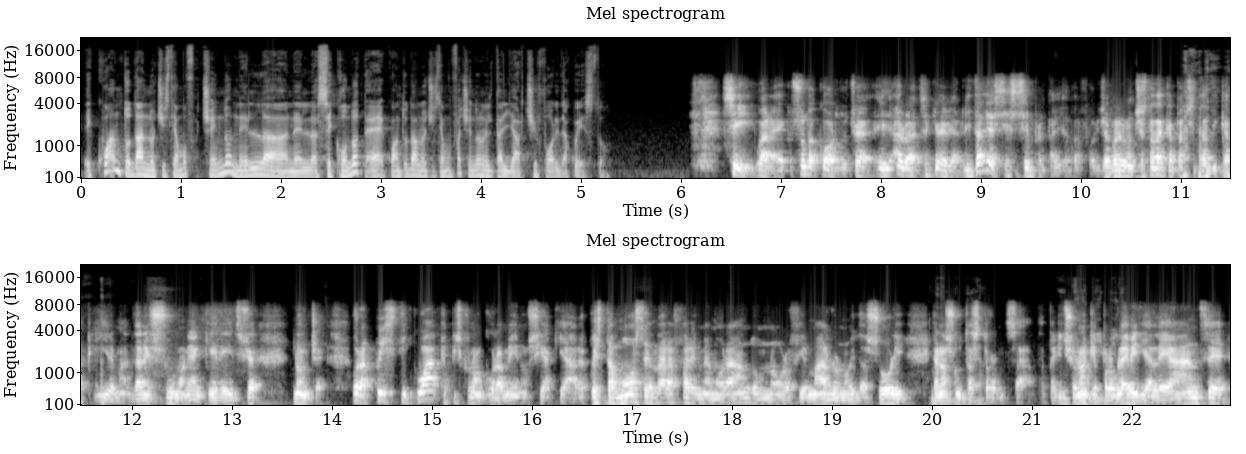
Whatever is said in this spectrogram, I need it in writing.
E quanto danno ci stiamo facendo nel, nel secondo te, quanto danno ci stiamo facendo nel tagliarci fuori da questo? Sì, guarda, ecco, sono d'accordo. Cioè, allora, l'Italia si è sempre tagliata fuori, cioè, non c'è stata capacità di capire, ma da nessuno, neanche Renzi, cioè, non c'è. Ora, questi qua capiscono ancora meno, sia chiaro. Questa mossa di andare a fare il memorandum, non a firmarlo noi da soli, è un'assoluta stronzata, perché ci sono anche problemi di alleanze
